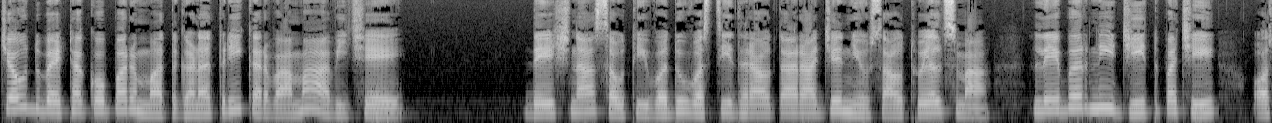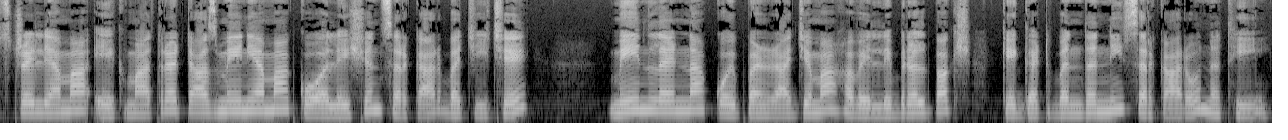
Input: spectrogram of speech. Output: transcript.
ચૌદ બેઠકો પર મતગણતરી કરવામાં આવી છે. દેશના સૌથી વધુ વસ્તી ધરાવતા રાજ્ય ન્યૂ સાઉથ વેલ્સમાં. લેબરની જીત પછી ઓસ્ટ્રેલિયામાં એકમાત્ર ટાઝમેનિયામાં કોઅલેશન સરકાર બચી છે. મેઇનલેન્ડના કોઈપણ રાજ્યમાં હવે લિબરલ પક્ષ કે ગઠબંધનની સરકારો નથી.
